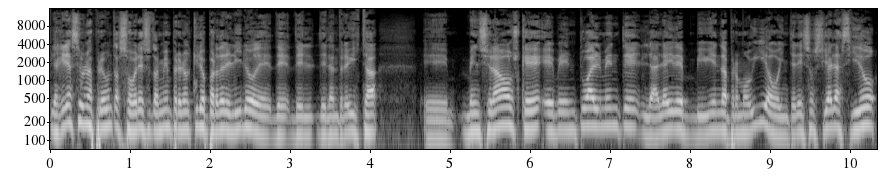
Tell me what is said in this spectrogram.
Le quería hacer unas preguntas sobre eso también, pero no quiero perder el hilo de, de, de la entrevista. Eh, mencionábamos que eventualmente la ley de vivienda promovida o interés social ha sido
